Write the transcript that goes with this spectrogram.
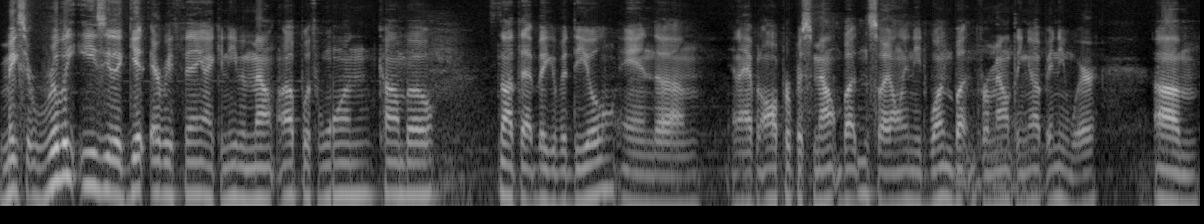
it makes it really easy to get everything. I can even mount up with one combo. It's not that big of a deal, and um, and I have an all-purpose mount button, so I only need one button for mounting up anywhere. Um,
